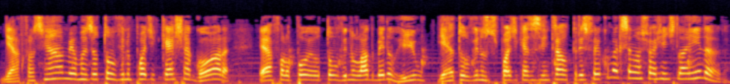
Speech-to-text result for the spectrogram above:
E ela falou assim: Ah, meu, mas eu tô ouvindo podcast agora. E ela falou: Pô, eu tô ouvindo lá do meio do Rio. E aí eu tô ouvindo os podcasts da Central 3. Eu falei: Como é que você não achou a gente lá ainda?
